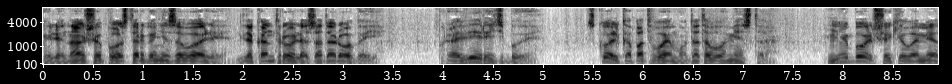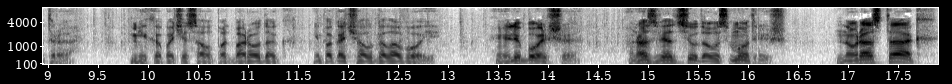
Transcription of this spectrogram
«Или наши пост организовали для контроля за дорогой?» «Проверить бы», Сколько, по-твоему, до того места? Не больше километра. Миха почесал подбородок и покачал головой. Или больше. Разве отсюда усмотришь? Ну раз так,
